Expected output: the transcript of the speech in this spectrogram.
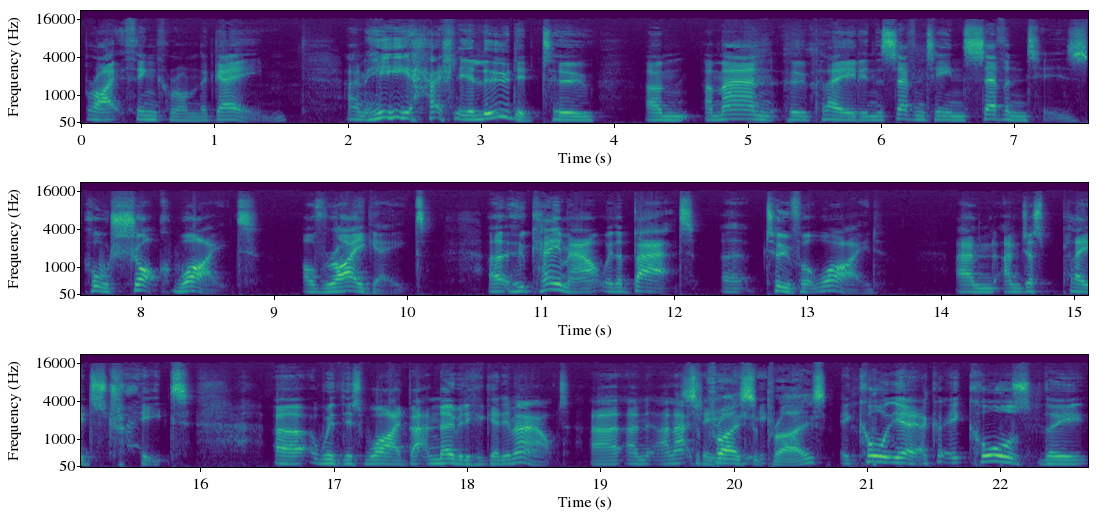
bright thinker on the game. And he actually alluded to um, a man who played in the 1770s called Shock White of Reigate, uh, who came out with a bat uh, two foot wide and and just played straight. Uh, with this wide bat, and nobody could get him out. Uh, and, and actually, surprise, it, surprise! It, it caused, yeah, it caused the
